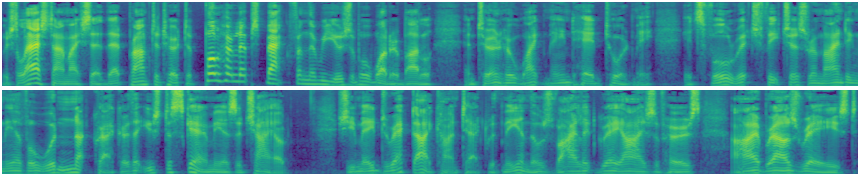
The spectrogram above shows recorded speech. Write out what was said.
Which last time I said that prompted her to pull her lips back from the reusable water bottle and turn her white maned head toward me, its full, rich features reminding me of a wooden nutcracker that used to scare me as a child. She made direct eye contact with me in those violet gray eyes of hers, eyebrows raised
